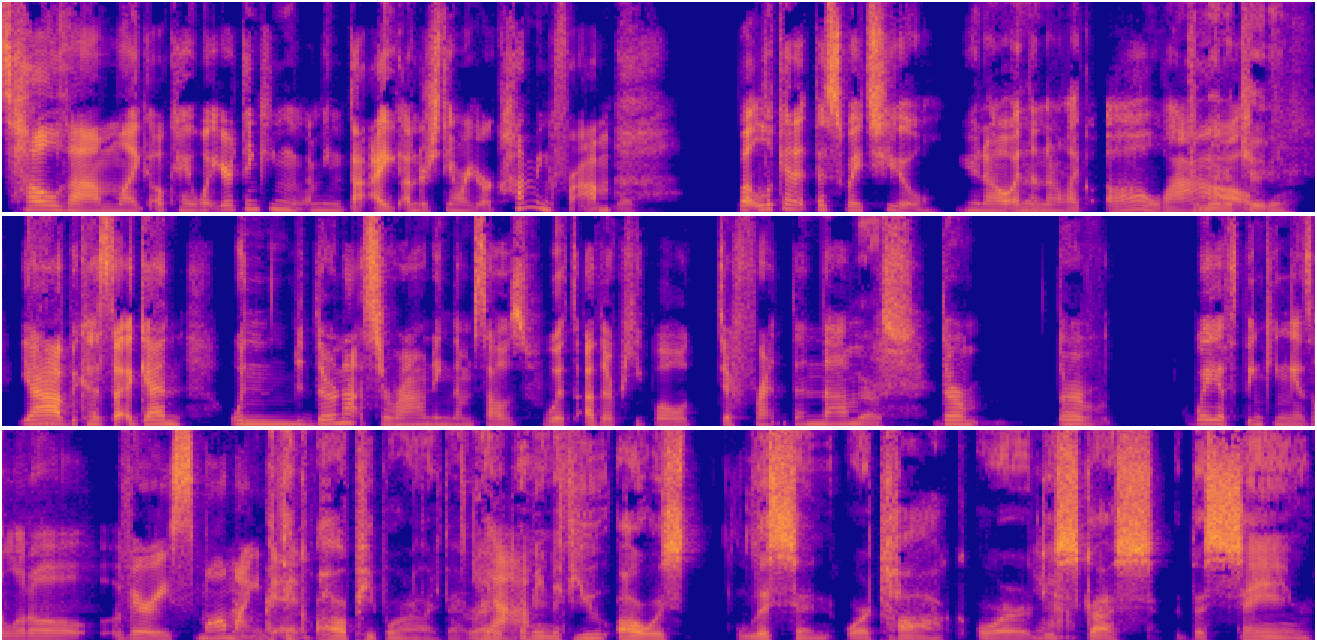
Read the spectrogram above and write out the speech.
tell them like, okay, what you're thinking. I mean, that I understand where you're coming from. But look at it this way too, you know, and then they're like, "Oh, wow." Communicating. Yeah, Yeah. because again, when they're not surrounding themselves with other people different than them, yes. their their way of thinking is a little very small minded. I think all people are like that, right? Yeah. I mean, if you always listen or talk or Yeah. discuss the same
